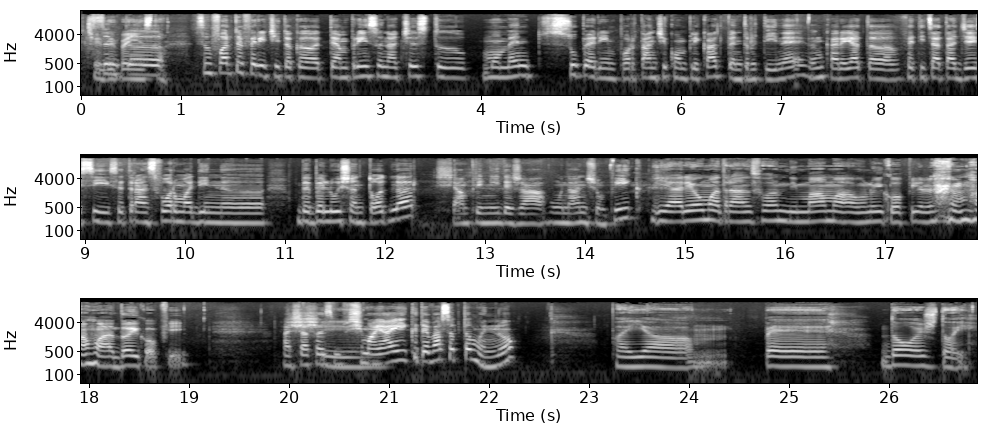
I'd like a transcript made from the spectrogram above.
cei Sunt, de pe Insta. Uh, sunt foarte fericită că te-am prins în acest uh, moment super important și complicat pentru tine, în care, iată, fetița ta Jessie se transformă din uh, bebeluș în toddler și am plinit deja un an și un pic. Iar eu mă transform din mama unui copil în mama a doi copii. Așa și... că și mai ai câteva săptămâni, nu? Păi uh, pe 22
